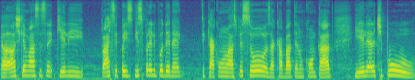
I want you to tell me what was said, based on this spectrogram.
Eu acho que é massa que ele participa isso para ele poder, né, ficar com as pessoas, acabar tendo um contato. E ele era tipo,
